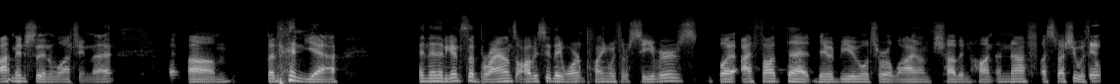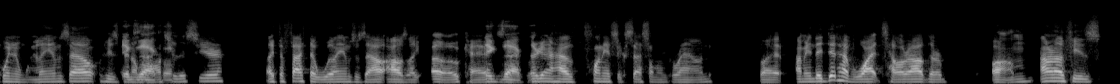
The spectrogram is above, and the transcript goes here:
I'm interested in watching that. Um, but then, yeah, and then against the Browns, obviously they weren't playing with receivers, but I thought that they would be able to rely on Chubb and Hunt enough, especially with Quinn and Williams out, who's been exactly. a monster this year. Like the fact that Williams was out, I was like, oh, okay. Exactly. They're gonna have plenty of success on the ground. But I mean, they did have Wyatt Teller out there. Um, I don't know if he's,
